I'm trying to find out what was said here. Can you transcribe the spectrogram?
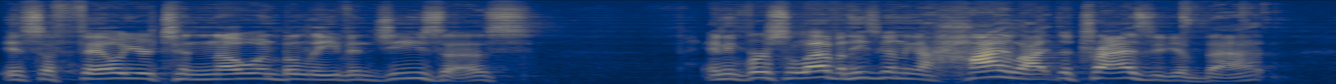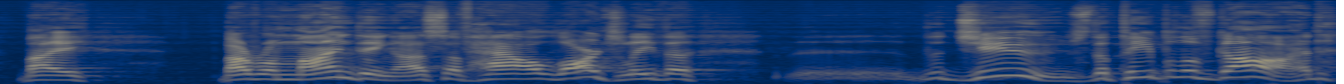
It's a failure to know and believe in Jesus. And in verse 11, he's going to highlight the tragedy of that by, by reminding us of how largely the, the Jews, the people of God,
